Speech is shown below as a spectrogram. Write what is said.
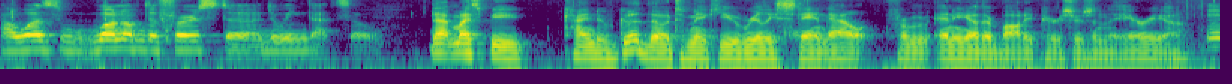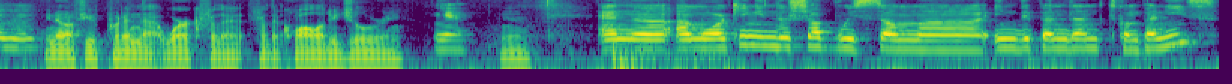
I was one of the first uh, doing that. So That must be kind of good though to make you really stand out from any other body piercers in the area. You know, if you've put in that work for the for the quality jewelry. yeah. Yeah. And uh, I'm working in the shop with some uh, independent companies.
